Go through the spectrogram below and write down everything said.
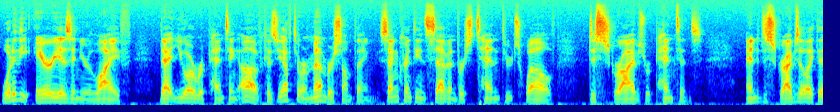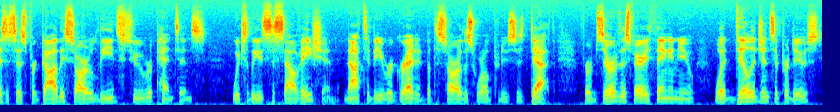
what are the areas in your life that you are repenting of? Because you have to remember something. 2 Corinthians 7 verse 10 through 12 describes repentance. And it describes it like this. It says for godly sorrow leads to repentance, which leads to salvation, not to be regretted, but the sorrow of this world produces death. For observe this very thing in you, what diligence it produced,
